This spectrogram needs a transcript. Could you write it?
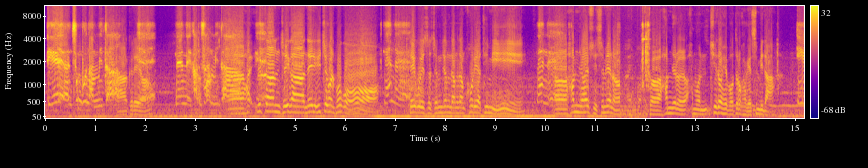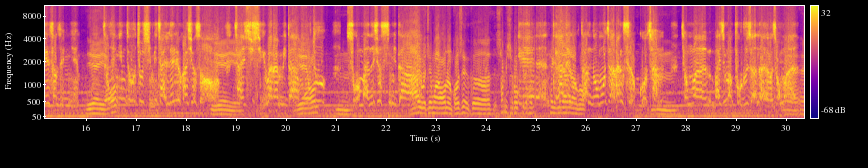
예, 충분합니다. 아, 그래요? 예. 네네, 감사합니다. 아, 하- 예. 일단 저희가 내일 일정을 보고 네네. 대구에서 정정당당 코리아 팀이 네네. 어, 합류할 수 있으면은 그 합류를 한번 시도해 보도록 하겠습니다. 예, 선생님. 예, 예. 선생님도 조심히 잘 내려가셔서 예, 예. 잘 쉬시기 바랍니다. 예, 모두 음. 수고 많으셨습니다. 아이고 정말 오늘 고생 그 35km 예, 행진하느라고 대한민국 너무 자랑스럽고 참 음. 정말 마지막 보루잖아요. 정말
